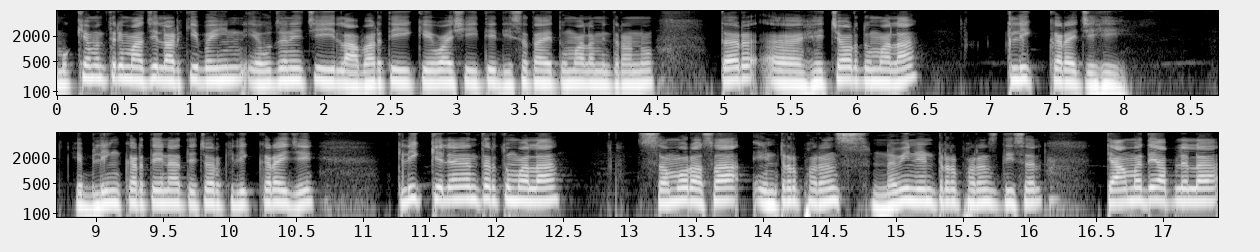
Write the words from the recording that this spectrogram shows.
मुख्यमंत्री माझी लाडकी बहीण योजनेची लाभार्थी के वाय सी इथे दिसत आहे तुम्हाला मित्रांनो. तर ह्याच्यावर तुम्हाला क्लिक करायचे हे. हे ब्लिंक करते ना त्याच्यावर क्लिक करायचे. क्लिक केल्यानंतर तुम्हाला समोर असा इंटरफरन्स नवीन इंटरफरन्स दिसेल. त्यामध्ये आपल्याला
